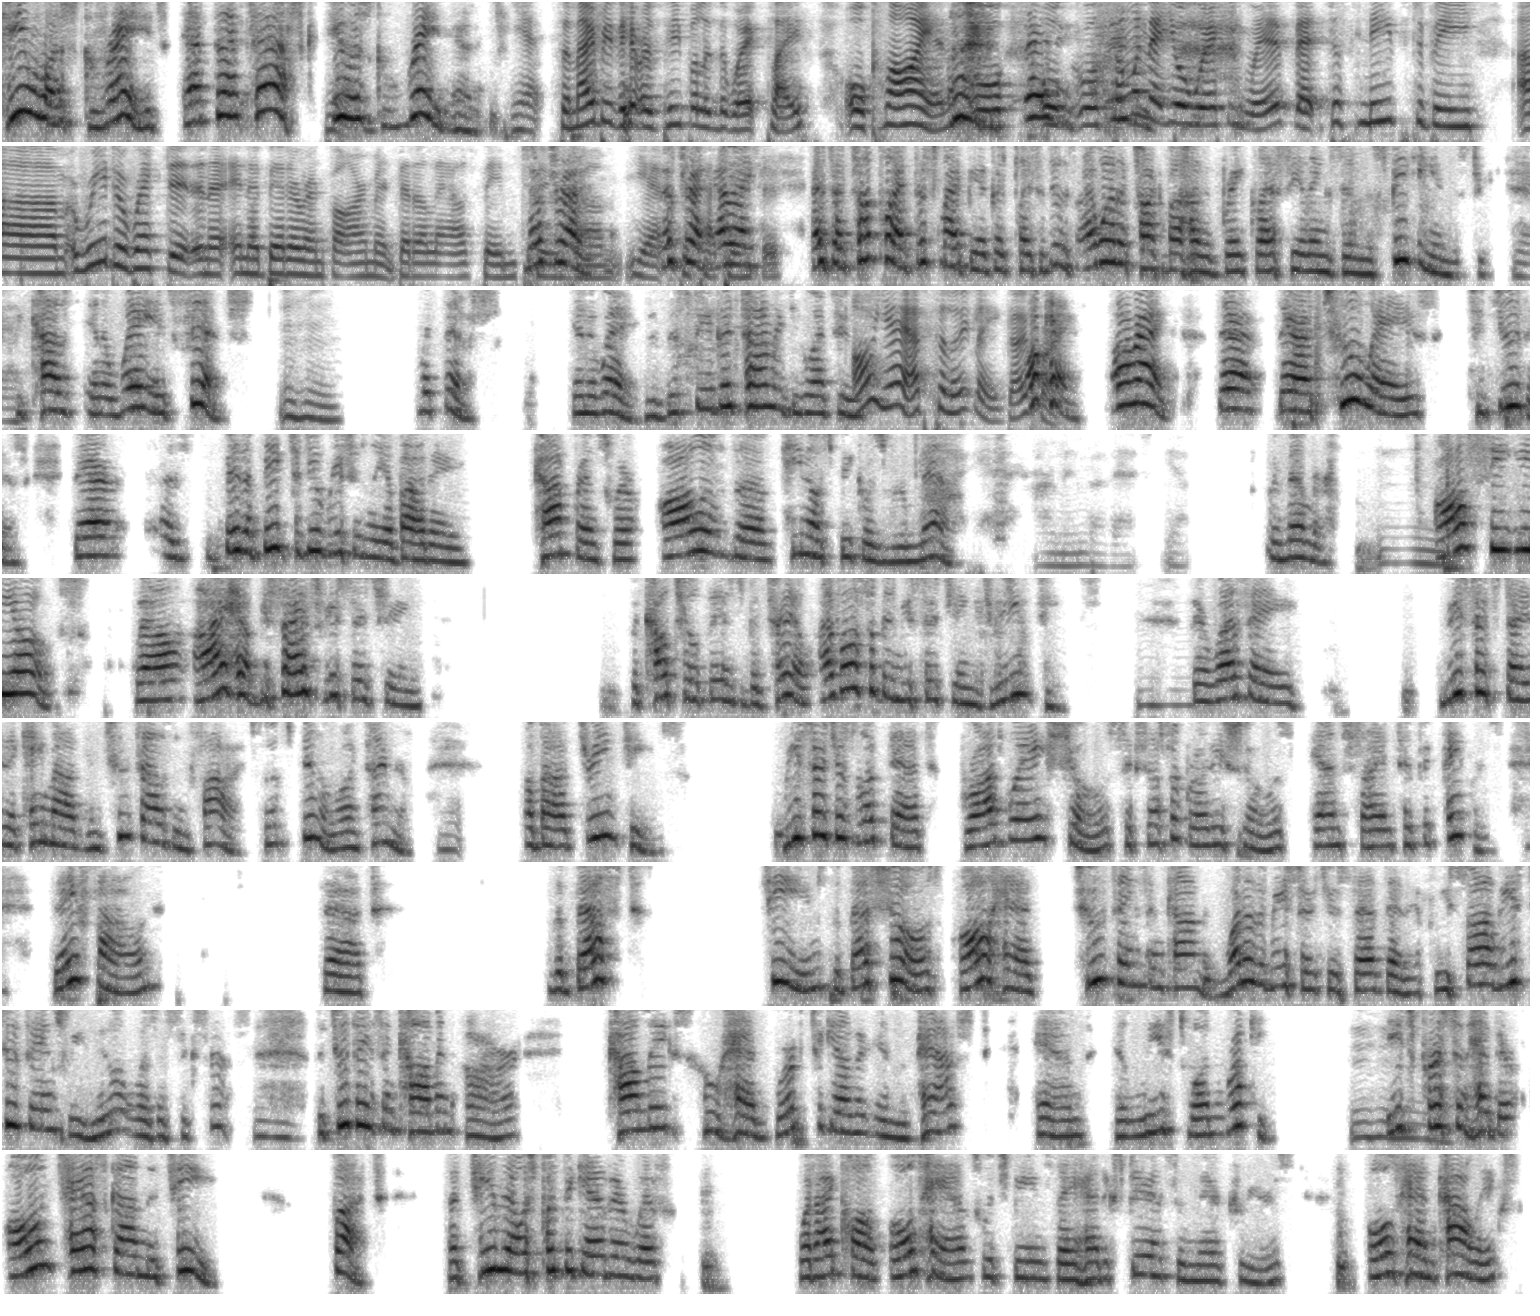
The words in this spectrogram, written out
He, was great at that task. Yeah. He was great at it. Yeah. So maybe there are people in the workplace or clients or, or, or someone that you're working with that just needs to be um, redirected in a in a better environment that allows them to. That's right. Um, yeah, That's right. And I-. At some point, this might be a good place to do this. I want to talk about how to break glass ceilings in the speaking industry Yes. because, in a way, it fits hmm with this. In a way, would this be a good time, or do you want to? Oh yeah, absolutely. Go for it. Okay, all right. There, there are two ways to do this. There has been a big to do recently about a conference where all of the keynote speakers were men. I remember that. Yeah. Remember, Mm. all CEOs. Well, I have, besides researching the cultural themes of betrayal, I've also been researching dream teams. Mhm. There was a research study that came out in 2005, so it's been a long time now, Yeah. about dream teams. Researchers looked at Broadway shows, successful Broadway shows, and scientific papers. They found that the best teams, the best shows, all had two things in common. One of the researchers said that if we saw these two things, we knew it was a success. Mhm. The two things in common are colleagues who had worked together in the past and at least one rookie. Each Mhm. person had their own task on the team, but a team that was put together with what I call old hands, which means they had experience in their careers, old hand colleagues,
